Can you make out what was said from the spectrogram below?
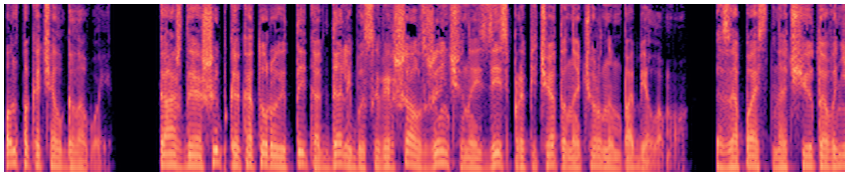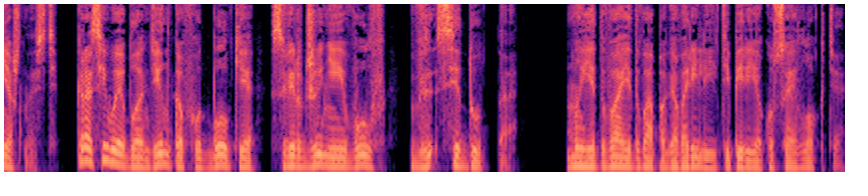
Он покачал головой. Каждая ошибка, которую ты когда-либо совершал с женщиной, здесь пропечатана черным по белому. Запасть на чью-то внешность. Красивая блондинка в футболке с Вирджинией Вулф в Седутта. Мы едва-едва поговорили, и теперь я кусаю локти.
